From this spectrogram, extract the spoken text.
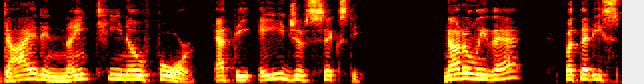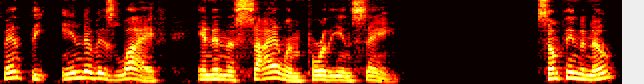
died in 1904 at the age of 60. Not only that, but that he spent the end of his life in an asylum for the insane. Something to note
